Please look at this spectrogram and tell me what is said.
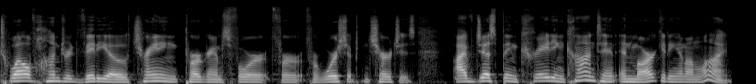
1,200 video training programs for for for worship in churches. I've just been creating content and marketing it online.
